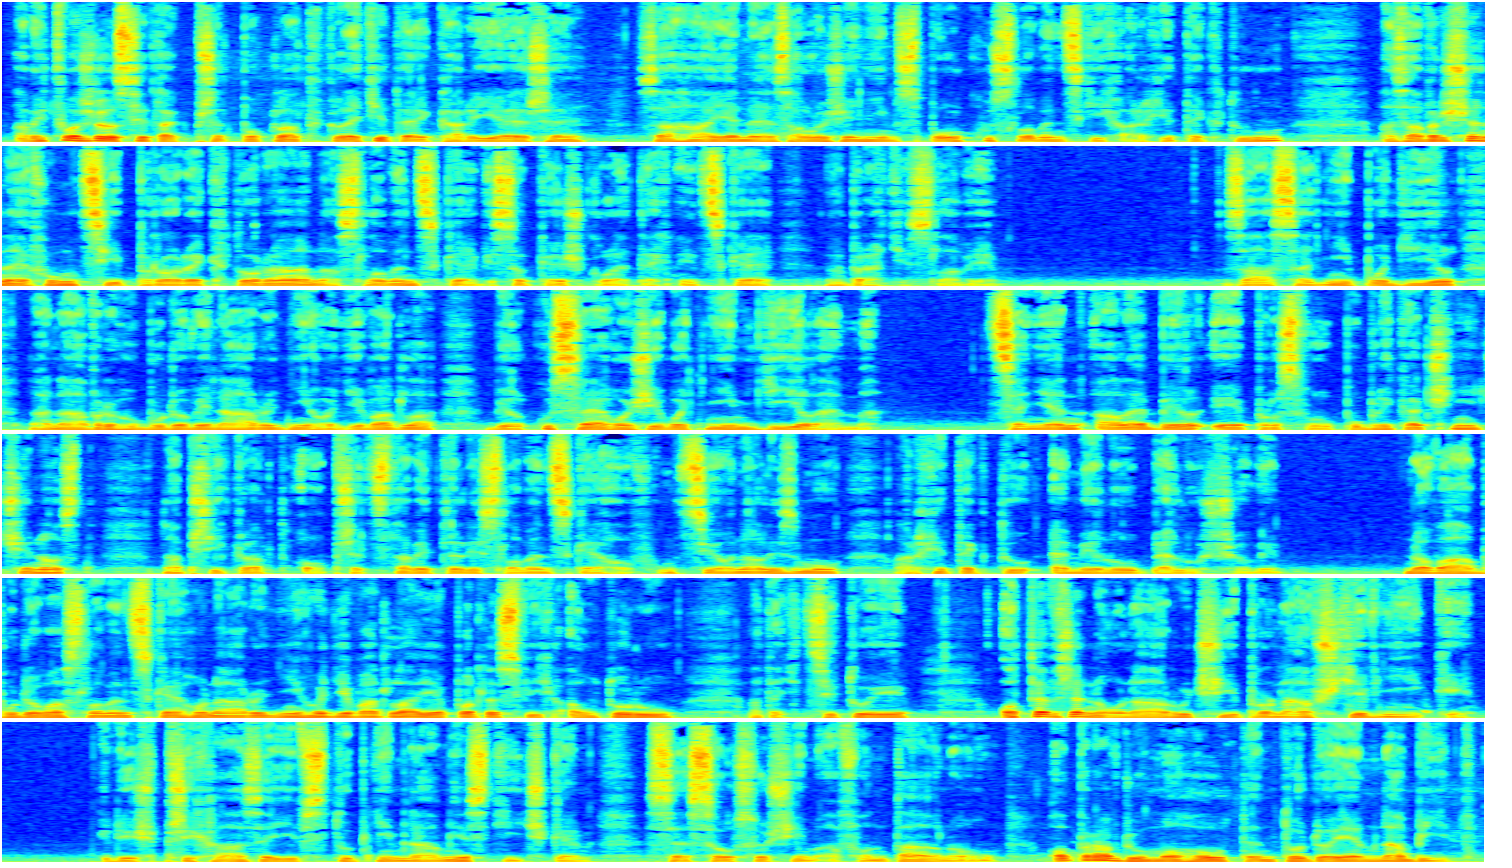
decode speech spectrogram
a vytvořil si tak předpoklad k letité kariéře, zahájené založením Spolku slovenských architektů a završené funkcí prorektora na Slovenské vysoké škole technické v Bratislavě. Zásadní podíl na návrhu budovy Národního divadla byl kusého životním dílem. Ceněn ale byl i pro svou publikační činnost, například o představiteli slovenského funkcionalismu, architektu Emilu Belušovi. Nová budova Slovenského národního divadla je podle svých autorů, a teď cituji, otevřenou náručí pro návštěvníky. Když přicházejí vstupním náměstíčkem se sousoším a fontánou, opravdu mohou tento dojem nabít.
